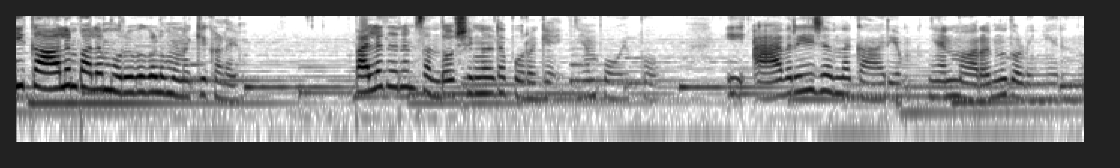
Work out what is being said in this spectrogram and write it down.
ഈ കാലം പല മുറിവുകളും ഉണക്കിക്കളയും. പലതരം സന്തോഷങ്ങളുടെ പുറകെ ഞാൻ പോയപ്പോൾ ഈ ആവറേജ് എന്ന കാര്യം ഞാൻ മറന്നു തുടങ്ങിയിരുന്നു.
